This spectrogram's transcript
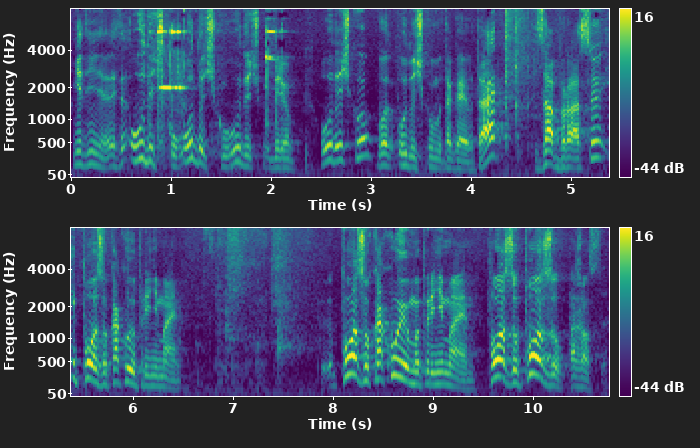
Нет, нет, нет, это удочку, удочку, удочку берем. Удочку, вот удочку вот такая вот так, забрасываю. И позу какую принимаем? Позу какую мы принимаем? Позу, позу, пожалуйста.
